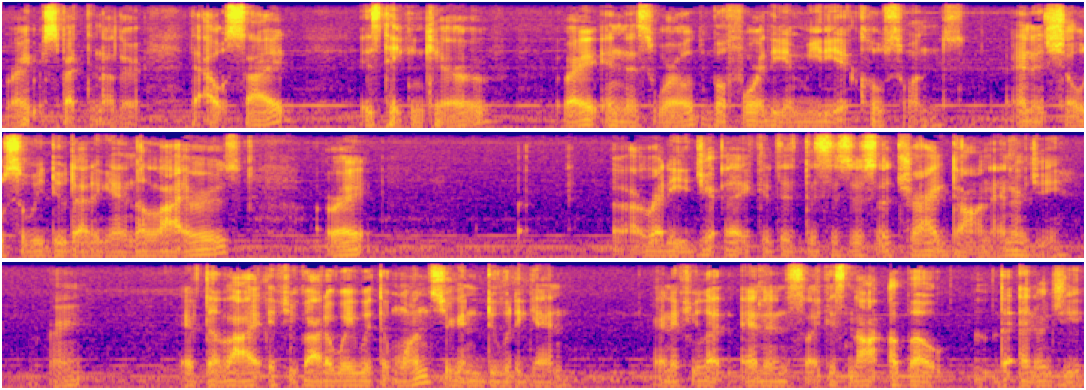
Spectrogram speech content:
right? Respect another. The outside is taken care of, right, in this world before the immediate close ones. And it shows so we do that again. The liars, right? Already like this is just a dragged on energy, right? If the lie, if you got away with it once, you're gonna do it again. And if you let, and it's like it's not about the energy,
